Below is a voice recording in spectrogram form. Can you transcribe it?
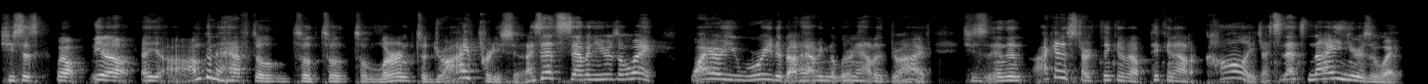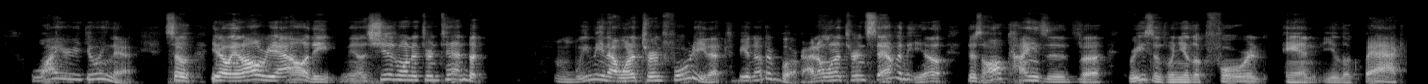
She says, well, you know, I, I'm going to have to, to, to, to learn to drive pretty soon. I said, that's seven years away why are you worried about having to learn how to drive? She says, and then I got to start thinking about picking out a college. I said, that's nine years away. Why are you doing that? So, you know, in all reality, you know, she didn't want to turn 10, but we may not want to turn 40. That could be another book. I don't want to turn 70. You know, there's all kinds of uh, reasons when you look forward and you look back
